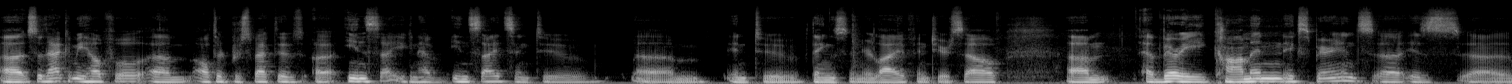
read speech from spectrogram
Uh, so that can be helpful. Um, altered perspectives, uh, insight. You can have insights into um, into things in your life, into yourself. Um, a very common experience uh, is uh,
